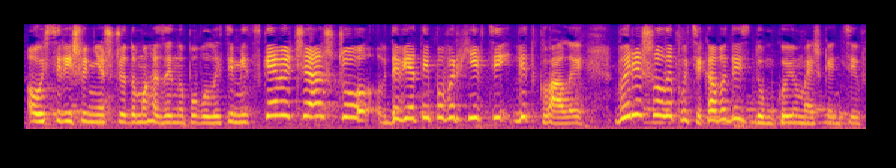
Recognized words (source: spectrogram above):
А ось рішення щодо магазину по вулиці Міцкевича, що в дев'ятиповерхівці, відклали. Вирішили поцікавитись думкою мешканців.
